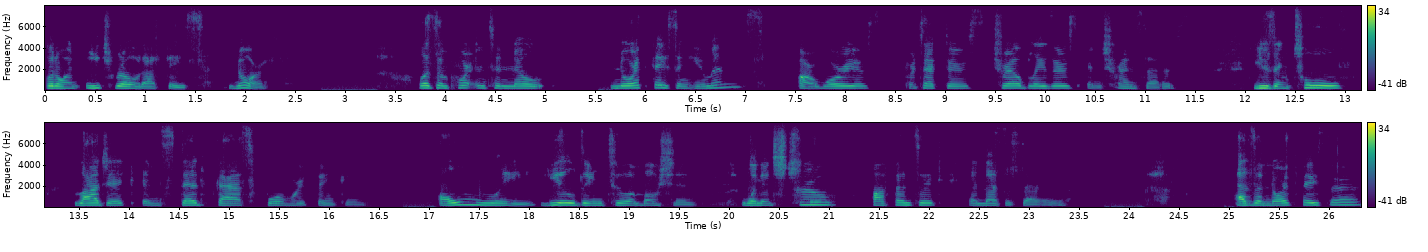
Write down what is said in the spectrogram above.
but on each road I face north. What's important to note north facing humans are warriors, protectors, trailblazers, and trendsetters, using tools, logic, and steadfast forward thinking, only yielding to emotion when it's true, authentic, and necessary. As a North Facer,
